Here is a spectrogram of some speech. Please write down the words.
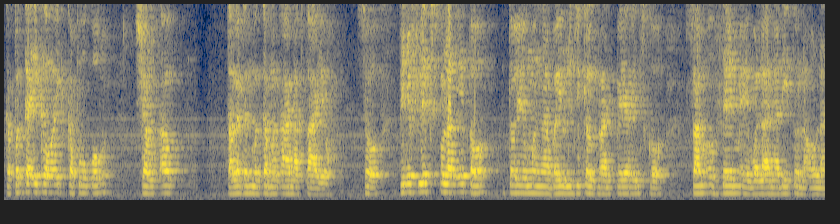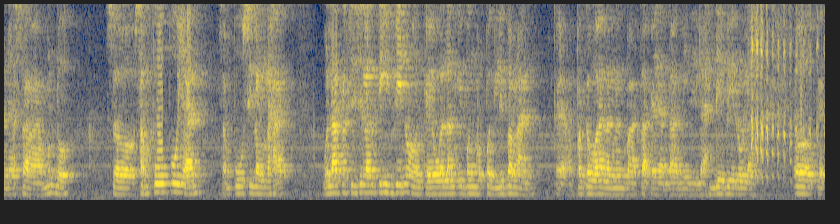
Kapag ka ikaw ay kapukong, shout out, talagang magkamag-anak tayo. So, piniflex ko lang ito. Ito yung mga biological grandparents ko. Some of them eh wala na dito, nauna na sa mundo. So, sampu po yan. Sampu silang lahat. Wala kasi silang TV noon, kaya walang ibang mapaglibangan. Kaya ang paggawa lang ng bata, kaya ang dami nila. Hindi, biro lang. Okay.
